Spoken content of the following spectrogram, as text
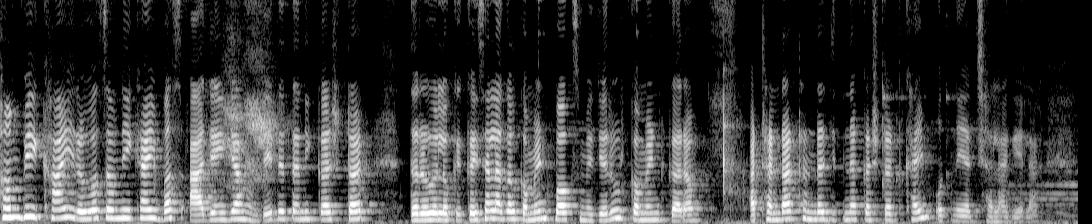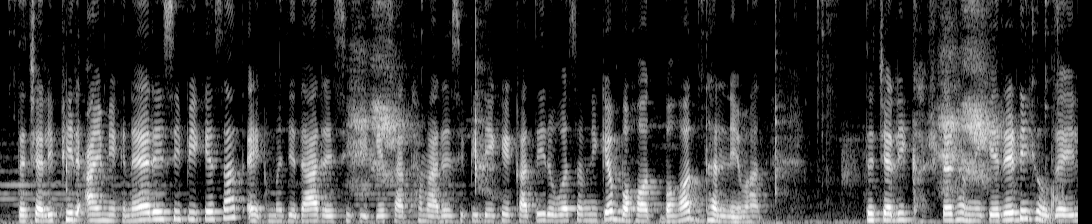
हम भी खाई रउआ सब नहीं खाई, बस आ जाई जा हम दे देतनी कस्टर्ड। तो रउआ लोग के कैसा लगल कमेंट बॉक्स में ज़रूर कमेंट करम। आ ठंडा ठंडा जितना कस्टर्ड खाई उतने अच्छा लगेला। तो चलिए फिर आइम एक नया रेसिपी के साथ, एक मज़ेदार रेसिपी के साथ हमारे रेसिपी देखे खातिर हुआ सबने के बहुत बहुत धन्यवाद। तो चलिए खस्टर्ड हमने के रेडी हो गई।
